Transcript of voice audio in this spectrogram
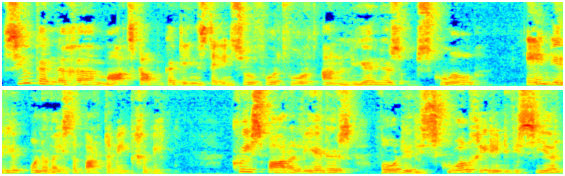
Sielkundige, maatskaplike dienste en so voort word aan leerders op skool en deur die onderwysdepartement gebied. Kwesbare leerders word deur die skool geïdentifiseer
